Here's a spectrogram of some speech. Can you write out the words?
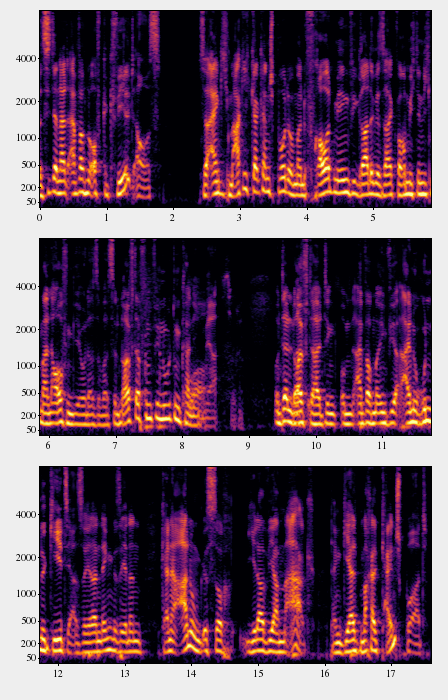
es sieht dann halt einfach nur oft gequält aus. So, eigentlich mag ich gar keinen Sport, aber meine Frau hat mir irgendwie gerade gesagt, warum ich denn nicht mal laufen gehe oder sowas. Dann läuft er fünf Minuten, kann Boah, nicht mehr. sorry. Und dann läuft er halt, den- um einfach mal irgendwie eine Runde geht ja. Also ja, dann denken wir so, ja, dann, keine Ahnung, ist doch jeder wie er mag. Dann geh halt, mach halt keinen Sport.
